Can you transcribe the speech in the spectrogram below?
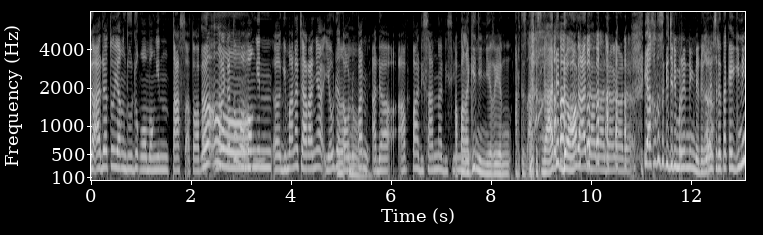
ada tuh yang duduk ngomongin tas atau apa Uh-uh. mereka tuh ngomongin eh, gimana caranya ya udah tahun Uh-uh. depan ada apa di sana di sini Apalagi nyinyirin artis-artis nggak ada dong. nggak ada nggak ada nggak ada ya aku tuh suka jadi merinding deh dengerin cerita kayak gini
